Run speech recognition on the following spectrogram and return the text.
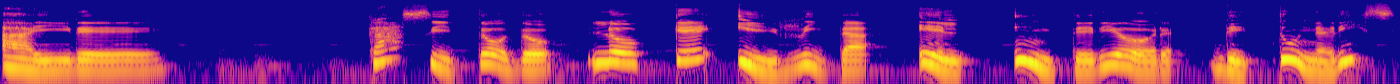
aire. Casi todo lo que irrita el interior de tu nariz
